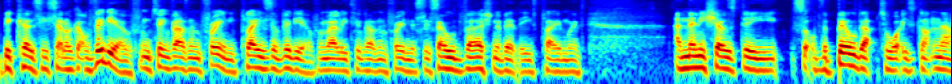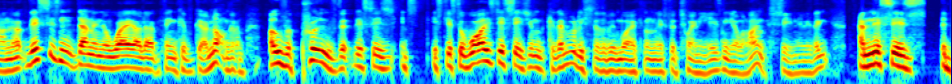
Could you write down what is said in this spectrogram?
Because he said, I've got a video from 2003, and he plays a video from early 2003, and it's this old version of it that he's playing with. And then he shows the sort of the build up to what he's got now. Now, this isn't done in a way I don't think of going, not going to overprove that this is, it's, it's just a wise decision because everybody says I've been working on this for 20 years, and you go, well, I haven't seen anything. And this is a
